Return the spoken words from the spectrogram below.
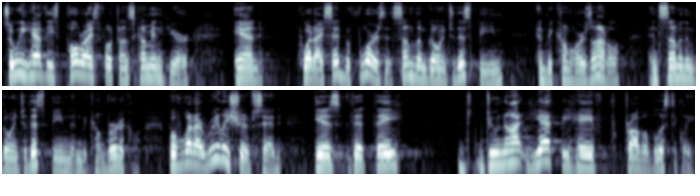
So we have these polarized photons come in here, and what I said before is that some of them go into this beam and become horizontal, and some of them go into this beam and become vertical. But what I really should have said is that they do not yet behave probabilistically.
